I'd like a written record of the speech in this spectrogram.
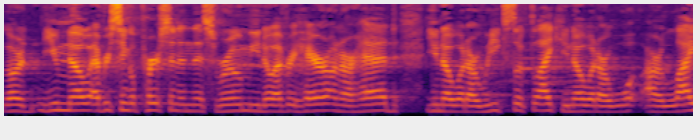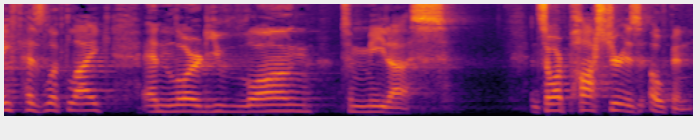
Lord, you know every single person in this room. You know every hair on our head. You know what our weeks looked like. You know what our, our life has looked like. And Lord, you long to meet us. And so our posture is open.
